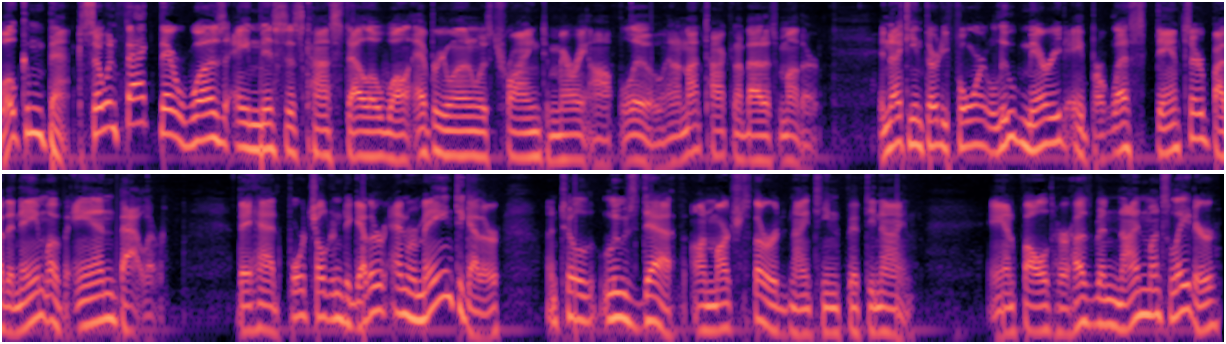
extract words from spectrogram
Welcome back. So, in fact, there was a Mrs. Costello while everyone was trying to marry off Lou, and I'm not talking about his mother. In 1934, Lou married a burlesque dancer by the name of Anne Battler. They had four children together and remained together until Lou's death on March 3rd, 1959. Anne followed her husband nine months later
